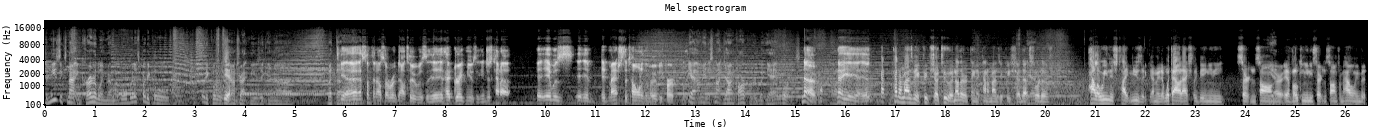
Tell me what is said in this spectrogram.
the, the music's not incredibly memorable, but it's pretty cool, pretty cool Yeah. soundtrack music. And uh, but the Yeah, uh, that's something else I wrote down too. Was it had great music. It just kind of it, it was it, it it matched the tone of the movie perfectly. Yeah, I mean it's not John Carpenter, but yeah, it works. No, Uh, no, yeah, yeah. It, Kind of reminds me of Creepshow too. Another thing that kind of reminds me of Creepshow. That Yeah. sort of Halloweenish type music. I mean, without actually being any certain song Yeah. or evoking any certain song from Halloween, but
